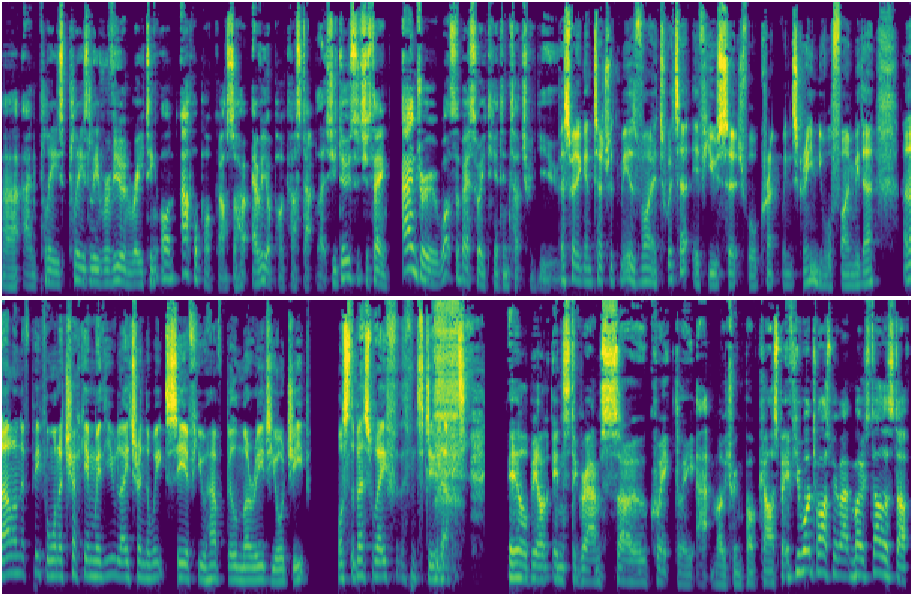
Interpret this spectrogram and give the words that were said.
Uh, and please, please leave a review and rating on Apple Podcasts or however your podcast app lets you do such a thing. Andrew, what's the best way to get in touch with you? Best way to get in touch with me is via Twitter. If you search for Crack Windscreen, you will find me there. And Alan, if people want to check in with you later in the week to see if you have Bill Murrayed your Jeep, what's the best way for them to do that? It'll be on Instagram so quickly at Motoring Podcast. But if you want to ask me about most other stuff,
